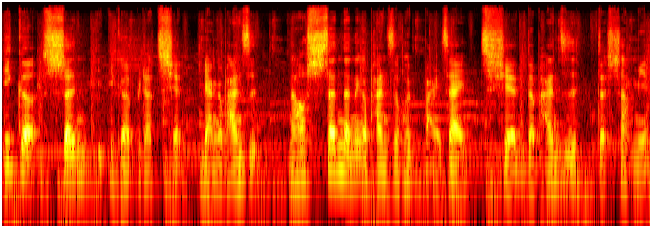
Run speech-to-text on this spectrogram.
一个深，一个比较浅，两个盘子，然后深的那个盘子会摆在浅的盘子的上面，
